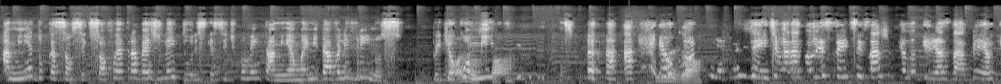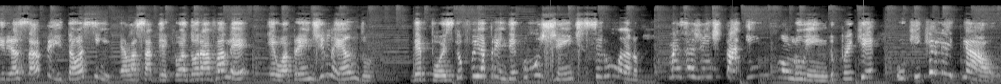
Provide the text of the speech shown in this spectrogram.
A minha educação sexual foi através de leitura, esqueci de comentar. Minha mãe me dava livrinhos, porque Olha eu comia. eu comia, gente, eu era adolescente, vocês acham que eu não queria saber? Eu queria saber. Então, assim, ela sabia que eu adorava ler, eu aprendi lendo. Depois que eu fui aprender como gente, ser humano. Mas a gente está evoluindo, porque o que, que é legal?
